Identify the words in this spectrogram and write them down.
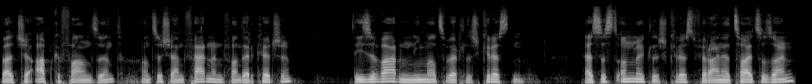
welche abgefallen sind und sich entfernen von der Kirche, diese waren niemals wirklich Christen. Es ist unmöglich, Christ für eine Zeit zu sein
